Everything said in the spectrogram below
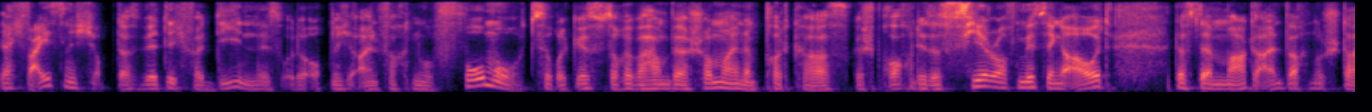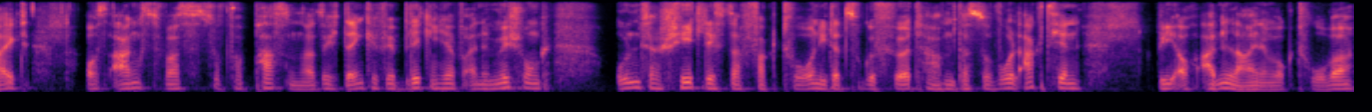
Ja, ich weiß nicht, ob das wirklich verdienen ist oder ob nicht einfach nur FOMO zurück ist. Darüber haben wir schon mal in einem Podcast gesprochen. Dieses Fear of Missing Out, dass der Markt einfach nur steigt aus Angst, was zu verpassen. Also ich denke, wir blicken hier auf eine Mischung unterschiedlichster Faktoren, die dazu geführt haben, dass sowohl Aktien wie auch Anleihen im Oktober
